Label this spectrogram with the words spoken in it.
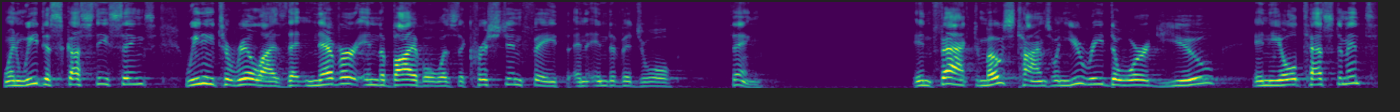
When we discuss these things, we need to realize that never in the Bible was the Christian faith an individual thing. In fact, most times when you read the word you in the Old Testament,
